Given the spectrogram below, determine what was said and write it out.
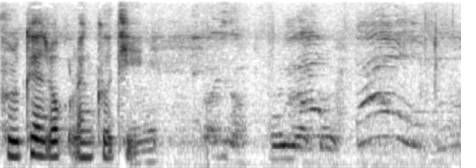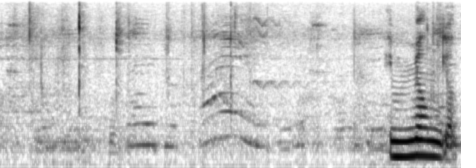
불쾌적 랭크 D. 인명견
